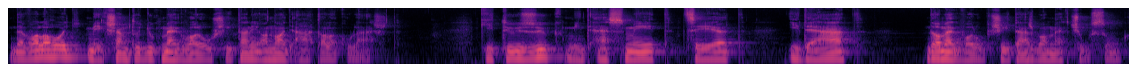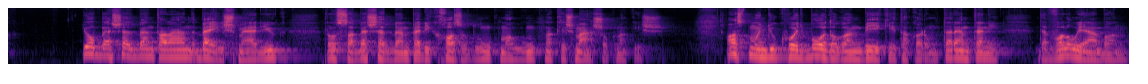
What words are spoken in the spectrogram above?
de valahogy mégsem tudjuk megvalósítani a nagy átalakulást. Kitűzzük, mint eszmét, célt, ideát, de a megvalósításban megcsúszunk. Jobb esetben talán beismerjük, rosszabb esetben pedig hazudunk magunknak és másoknak is. Azt mondjuk, hogy boldogan békét akarunk teremteni, de valójában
